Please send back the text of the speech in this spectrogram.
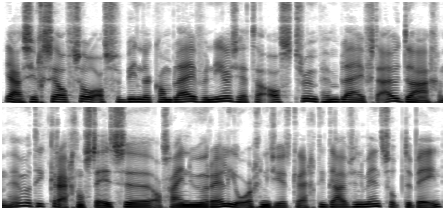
ja, zichzelf zo als verbinder kan blijven neerzetten als Trump hem blijft uitdagen. Hè? Want die krijgt nog steeds, eh, als hij nu een rally organiseert, krijgt hij duizenden mensen op de been.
